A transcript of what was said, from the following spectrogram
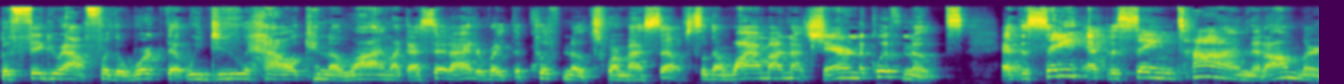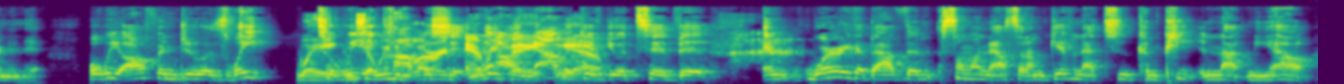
but figure out for the work that we do how it can align. Like I said, I had to write the cliff notes for myself. So then why am I not sharing the cliff notes at the same at the same time that I'm learning it? What we often do is wait, wait till we accomplish it. Everything. Now, now yeah. I'm give you a tidbit and worried about them someone else that I'm giving that to compete and knock me out.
